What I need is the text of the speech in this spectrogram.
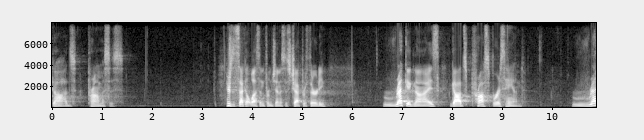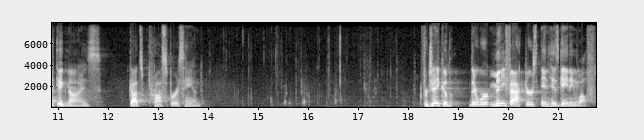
God's promises. Here's the second lesson from Genesis chapter 30 recognize God's prosperous hand. Recognize God's prosperous hand. For Jacob, there were many factors in his gaining wealth.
